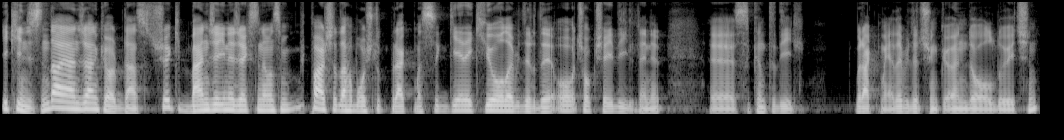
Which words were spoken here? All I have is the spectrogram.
İkincisinde Ayancan körbden sıçrıyor ki bence yine Jackson Evans'ın bir parça daha boşluk bırakması gerekiyor olabilirdi. O çok şey değil hani e, sıkıntı değil. Bırakmaya da bilir çünkü önde olduğu için.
